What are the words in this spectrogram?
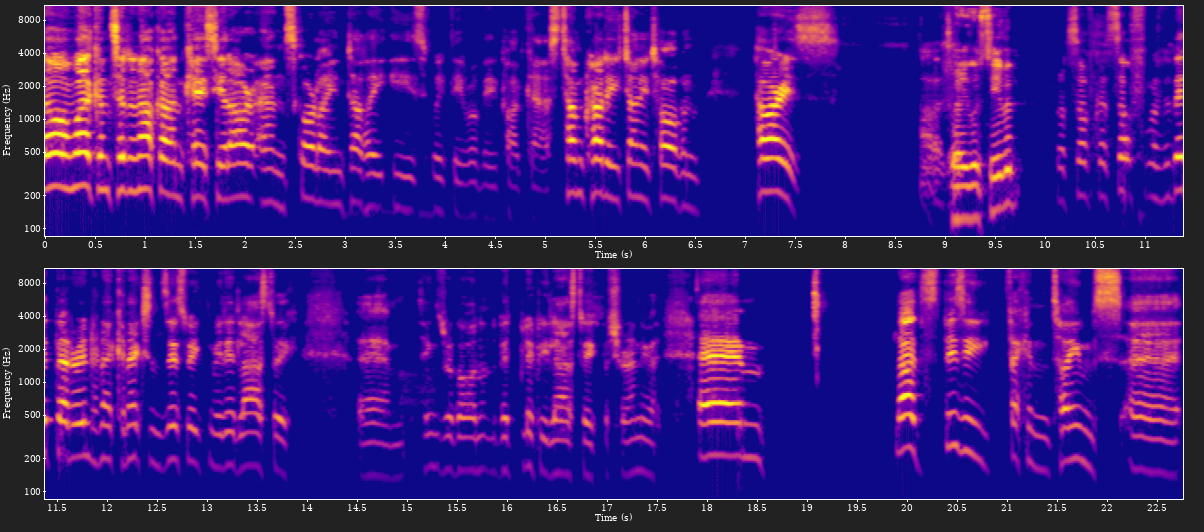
Hello and welcome to the Knock on KCLR and Scoreline.ie's weekly rugby podcast. Tom Crotty, Johnny Tobin, how are you? Oh, Very good, Stephen. Good stuff, good stuff. With a bit better internet connections this week than we did last week. Um, things were going a bit blippy last week, but sure, anyway. Um, lads, busy fucking times. Uh,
